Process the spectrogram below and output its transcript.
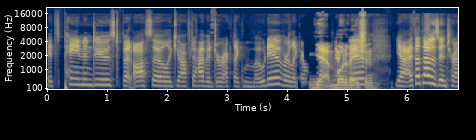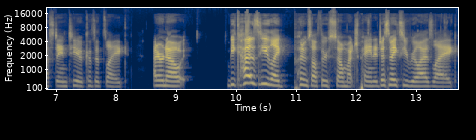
it's pain induced, but also like you have to have a direct like motive or like a Yeah, objective. motivation. Yeah, I thought that was interesting too because it's like I don't know because he like put himself through so much pain. It just makes you realize like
